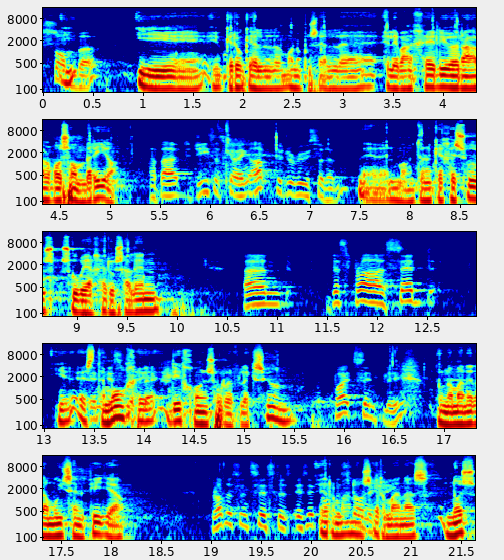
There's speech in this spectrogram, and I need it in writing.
somber y, y creo que el, bueno, pues el, eh, el Evangelio era algo sombrío. About Jesus going up to Jerusalem. Eh, El momento en el que Jesús sube a Jerusalén And this friar said, y este monje dijo en su reflexión, de una manera muy sencilla, brothers and sisters, is it not hermanos y hermanas, ¿no es,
